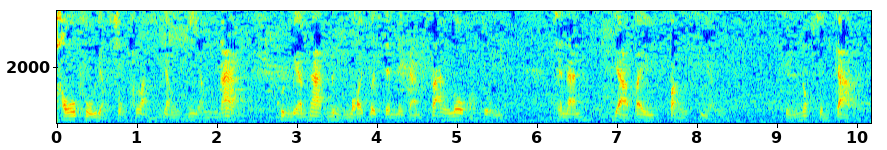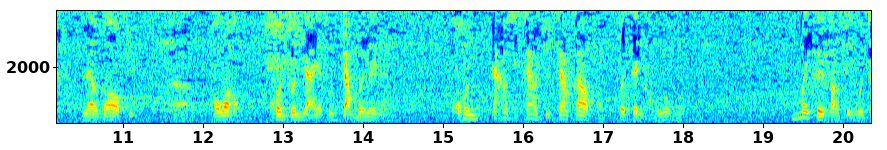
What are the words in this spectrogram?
powerful อย่างทรงพลังอย่างมีอำนาจคุณมีอำนาจหนึ่งร้อยเปอร์เซ็นในการสร้างโลกของตัวเอง ฉะนั้นอย่าไปฟังเสียงเสียงนกเสียงกา แล้วก็เพราะว่าคนส่วนใหญ่คุณจำไว้เลยนะ คน 99.99 ของเปอร์เซ็นต์ของโลกนี้ ไม่เคยฟังเสียงหัวใจ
